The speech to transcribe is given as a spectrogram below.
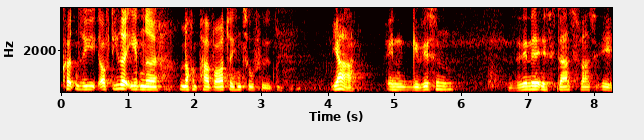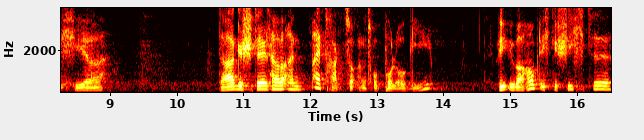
könnten Sie auf dieser Ebene noch ein paar Worte hinzufügen? Ja, in gewissem Sinne ist das, was ich hier dargestellt habe, ein Beitrag zur Anthropologie, wie überhaupt ich Geschichte,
